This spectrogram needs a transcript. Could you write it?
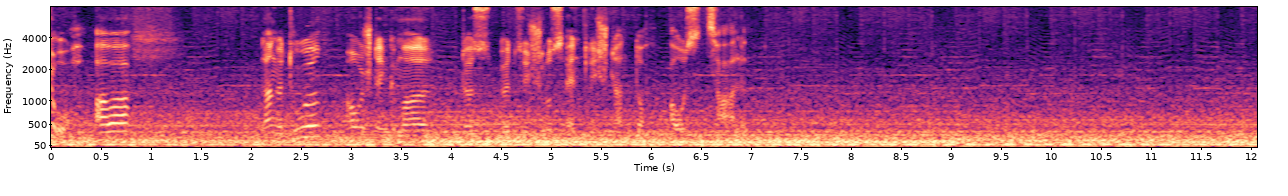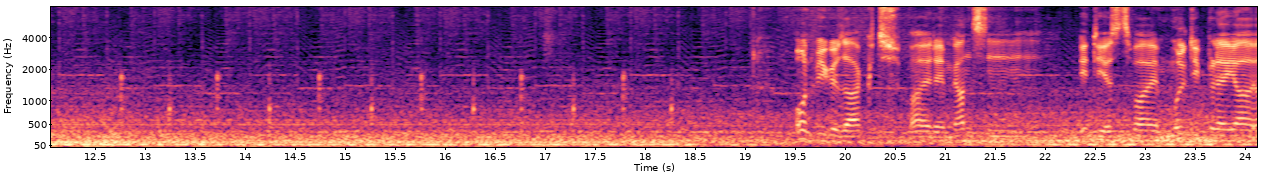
Jo, aber lange Tour, aber ich denke mal, das wird sich schlussendlich dann doch auszahlen. Und wie gesagt, bei dem ganzen ETS 2 Multiplayer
